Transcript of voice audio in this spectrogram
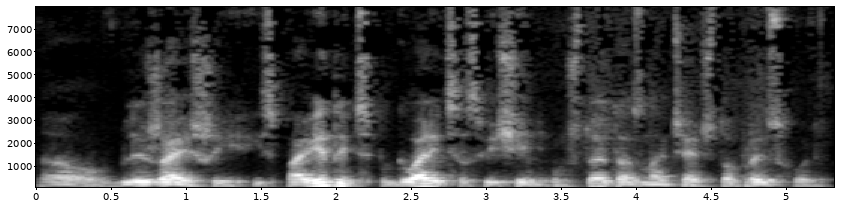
э, в ближайший, исповедуйтесь, поговорите со священником, что это означает, что происходит.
